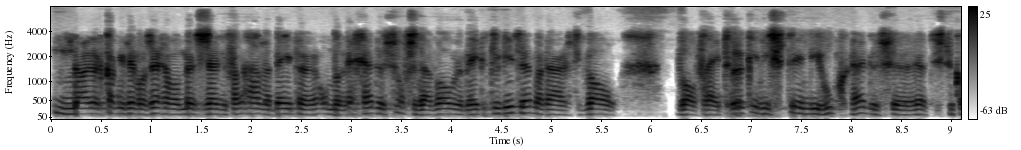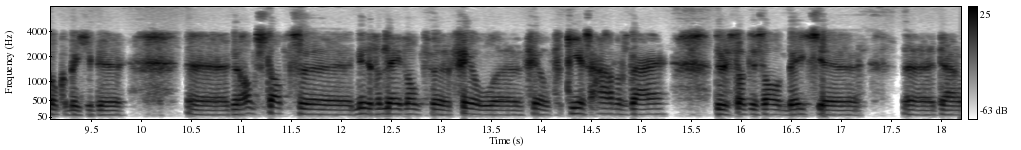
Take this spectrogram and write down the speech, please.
Nou, dat kan ik niet helemaal zeggen, want mensen zijn van A naar B onderweg. Hè, dus of ze daar wonen, weet ik natuurlijk niet. Hè, maar daar is het wel, wel vrij druk in die, in die hoek. Hè, dus uh, het is natuurlijk ook een beetje de, uh, de Randstad, uh, midden van Nederland, veel, veel verkeersaders daar. Dus dat is al een beetje daar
